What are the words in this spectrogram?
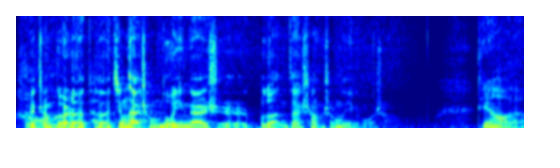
所以整个的它的精彩程度应该是不断的在上升的一个过程。挺好的，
